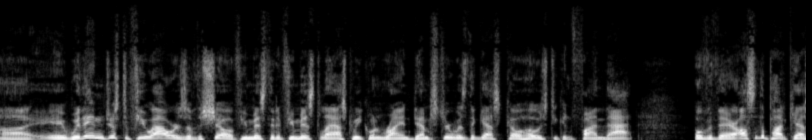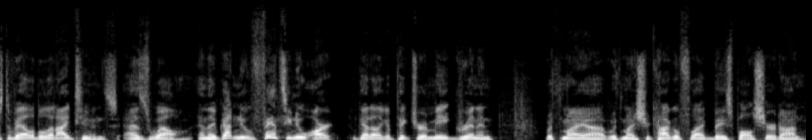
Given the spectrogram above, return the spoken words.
uh, within just a few hours of the show. If you missed it, if you missed last week when Ryan Dempster was the guest co host, you can find that over there. Also, the podcast available at iTunes as well. And they've got new, fancy new art. They've got like a picture of me grinning with my uh, with my Chicago flag baseball shirt on.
